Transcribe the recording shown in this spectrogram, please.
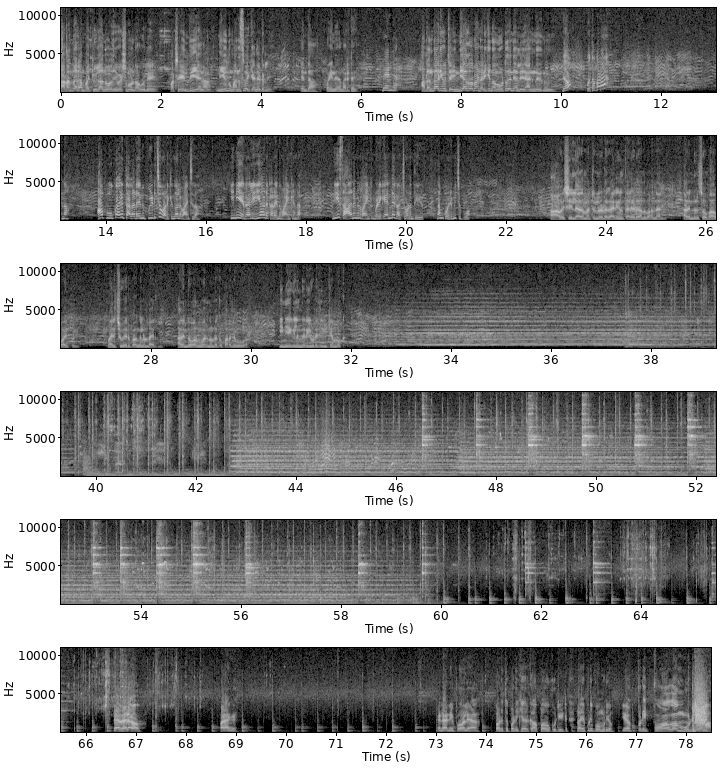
കടം തരാൻ പറ്റൂല എന്ന് പറഞ്ഞ് വിഷമം ഉണ്ടാവൂലേ പക്ഷെ എന്ത് ചെയ്യാനാ? നീ ഒന്ന് മനസ്സ് വെക്കാഞ്ഞിട്ടല്ലേ എന്താ വൈകുന്നേരം വരട്ടെ? വേണ്ട. അതെന്താടി വെച്ച ഇന്ത്യ ഗവൺമെന്റ് അടിക്കുന്ന നോട്ട് തന്നെയല്ലേ ഞാനും തരുന്നത് ആ പൂക്കാരി തലടയിൽ നിന്ന് പിടിച്ചു പറിക്കുന്ന പോലെ വാങ്ങിച്ചതാ. ഇനി ഏതായാലും ഈയാടെ കടയിൽ നിന്ന് വാങ്ങിക്കണ്ട. നീ സാധനങ്ങൾ വാങ്ങിക്കുമ്പോഴേക്കും എന്റെ കച്ചവടം തീരും. നമുക്ക് ഒരുമിച്ച് പോവാം. ആവശ്യമില്ലാതെ മറ്റുള്ളവരുടെ കാര്യങ്ങൾ തലയിടുക എന്ന് പറഞ്ഞാൽ അതിന്റെ ഒരു സ്വഭാവമായിപ്പോയി. പോയി മരിച്ചുപോയൊരു പങ്കലുണ്ടായിരുന്നു അതിന്റെ ഓർമ്മ വരുന്നുണ്ടൊക്കെ പറഞ്ഞു പോവുക. ഇനിയെങ്കിലും നെറിയോടെ ജീവിക്കാൻ നോക്ക്. வேலு. வாடா இங்க. ஏண்டா நீ போகலையா? படுத்த படுக்கையா இருக்க அப்பாவை கூட்டிட்டு நான் எப்படி போக முடியும்? எப்படி போக முடியும்?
